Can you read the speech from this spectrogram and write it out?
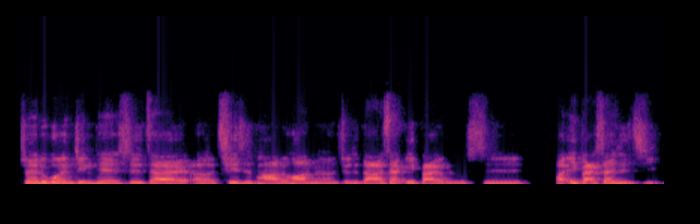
所以如果你今天是在呃七十趴的话呢，就是大概在一百五十啊一百三十几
